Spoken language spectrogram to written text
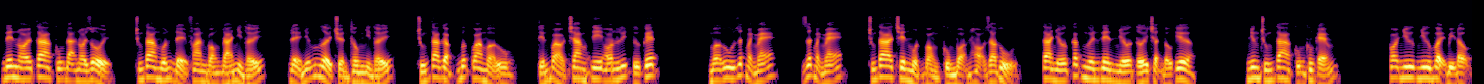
Nên nói ta cũng đã nói rồi, chúng ta muốn để fan bóng đá nhìn thấy, để những người truyền thông nhìn thấy, chúng ta gặp bước qua mu tiến vào trang t onlit tứ kết. Mu rất mạnh mẽ, rất mạnh mẽ, chúng ta trên một vòng cùng bọn họ giao thủ ta nhớ các ngươi nên nhớ tới trận đấu kia nhưng chúng ta cũng không kém coi như như vậy bị động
